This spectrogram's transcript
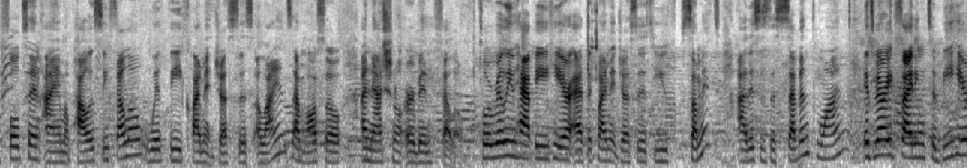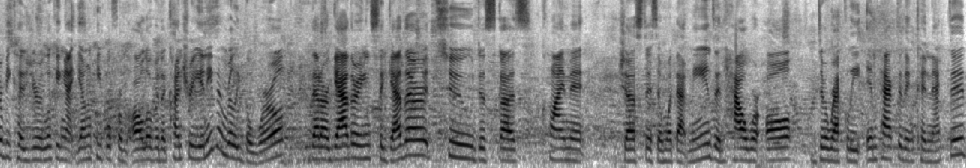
Fulton. I am a policy fellow with the Climate Justice Alliance. I'm also a National Urban Fellow. So we're really happy here at the Climate Justice Youth Summit. Uh, this is the seventh one. It's very exciting to be here because you're looking at young people from all over the country and even really the world that are gathering together to discuss climate justice and what that means and how we're all directly impacted and connected.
